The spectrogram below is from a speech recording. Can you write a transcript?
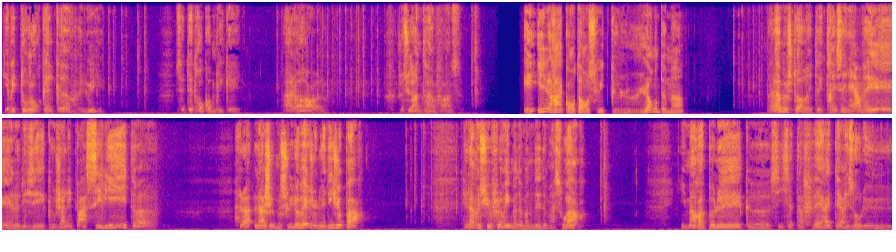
Il y avait toujours quelqu'un avec lui. C'était trop compliqué. Alors, je suis rentré en France. Et il raconte ensuite que le lendemain, Madame Stor était très énervée, elle disait que j'allais pas assez vite. Alors là, je me suis levé, je lui ai dit je pars. Et là, M. Fleury m'a demandé de m'asseoir. Il m'a rappelé que si cette affaire était résolue,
